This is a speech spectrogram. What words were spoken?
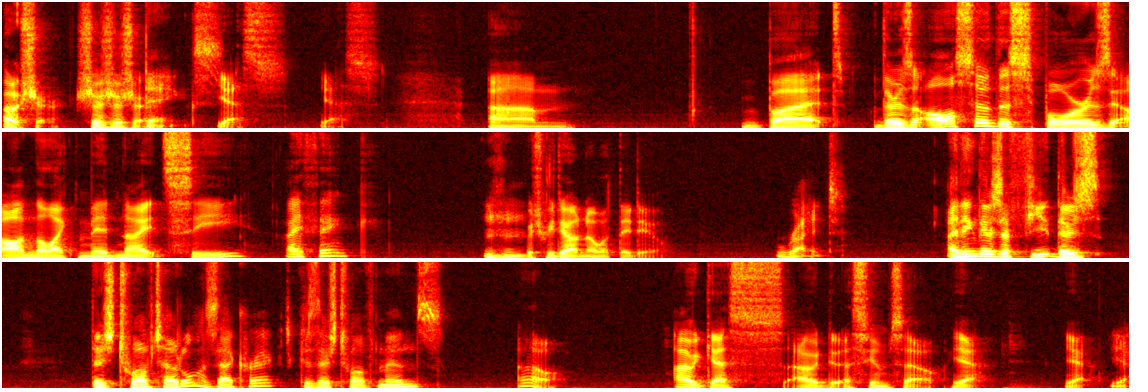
oh sure. Sure, sure, sure. things. Yes. Yes. Um but there's also the spores on the like midnight sea, I think. Which we don't know what they do. Right. I think there's a few. There's there's twelve total. Is that correct? Because there's twelve moons. Oh, I would guess. I would assume so. Yeah, yeah. Yeah.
